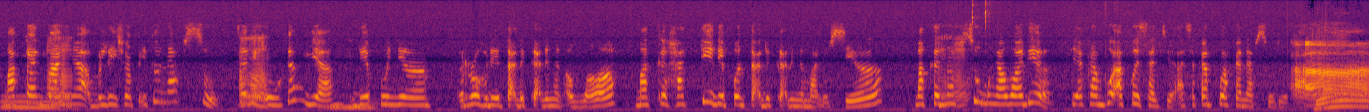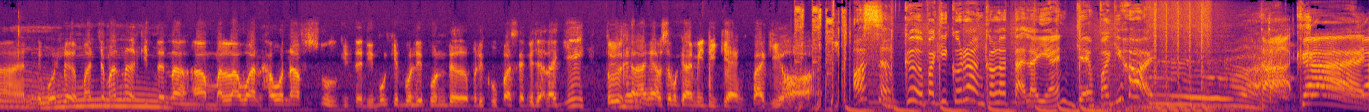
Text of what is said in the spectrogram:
Makan Hmm. banyak, beli shopping itu nafsu. Jadi Hmm. orang yang dia punya roh dia tak dekat dengan Allah, maka hati dia pun tak dekat dengan manusia, maka Hmm. nafsu mengawal dia. Dia akan buat apa saja asalkan puaskan nafsu dia. Ah, ni bonda macam mana kita nak uh, melawan hawa nafsu kita ni? Mungkin boleh bonda boleh kupaskan kejap lagi. Teruskan hangat bersama kami di Gang Pagi Hot. Awesome ke pagi kurang kalau tak layan game pagi hot? Takkan.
